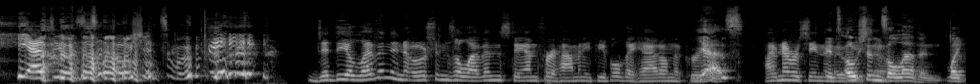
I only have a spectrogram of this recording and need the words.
yeah, dude. This is an Ocean's movie. Did the 11 in Ocean's 11 stand for how many people they had on the crew? Yes. I've never seen the It's movie. Ocean's so- 11. Like,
